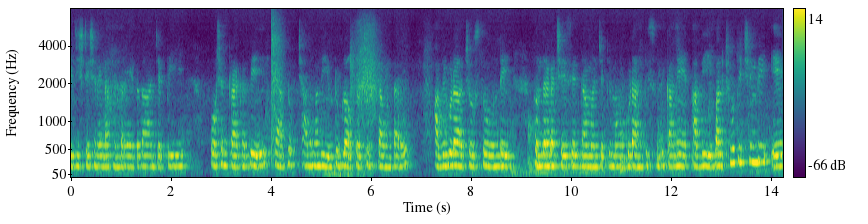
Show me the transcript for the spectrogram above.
రిజిస్ట్రేషన్ ఎలా తొందరగా అవుతుందా అని చెప్పి పోషన్ ట్రాకర్ది యాప్లు చాలామంది యూట్యూబ్లో అప్లోడ్ చేస్తూ ఉంటారు. అవి కూడా చూస్తూ ఉండి తొందరగా చేసేద్దామని చెప్పి మాకు కూడా అనిపిస్తుంది. కానీ అవి వాళ్ళు చూపించింది ఏ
